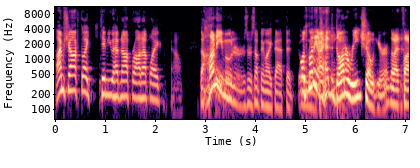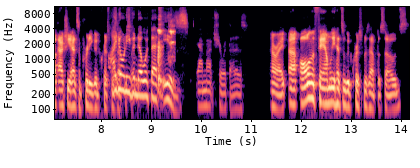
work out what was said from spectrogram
I'm shocked, like Tim, you have not brought up like oh, the Honeymooners or something like that. That Well, it's funny. I had the Donna Reed show here that I thought actually had some pretty good Christmas. I don't episodes. even know what that is. Yeah, I'm not sure what that is. All right. Uh, All in the Family had some good Christmas episodes.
